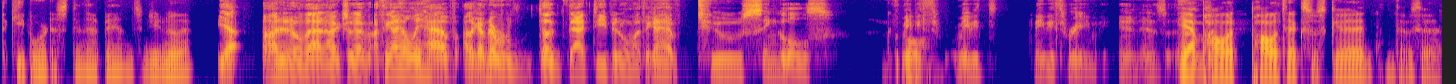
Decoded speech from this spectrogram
the keyboardist in that band. Did you know that? Yeah, I didn't know that actually. I, I think I only have like I've never dug that deep into them. I think I have two singles, maybe Cool. th- maybe maybe three. And, and, Yeah, um, but- Politics was good. That was a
